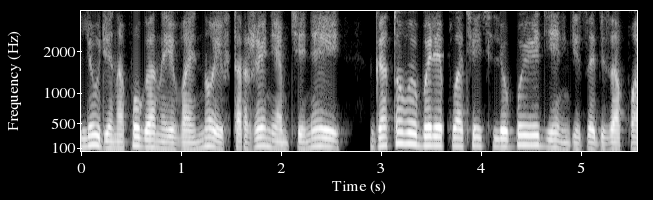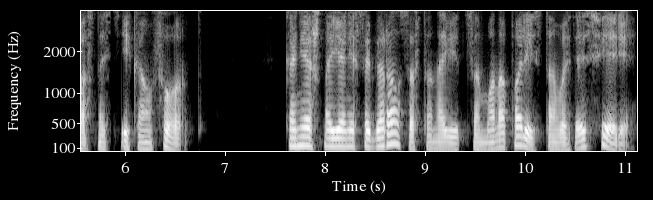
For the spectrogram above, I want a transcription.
Люди, напуганные войной и вторжением теней, готовы были платить любые деньги за безопасность и комфорт. Конечно, я не собирался становиться монополистом в этой сфере.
